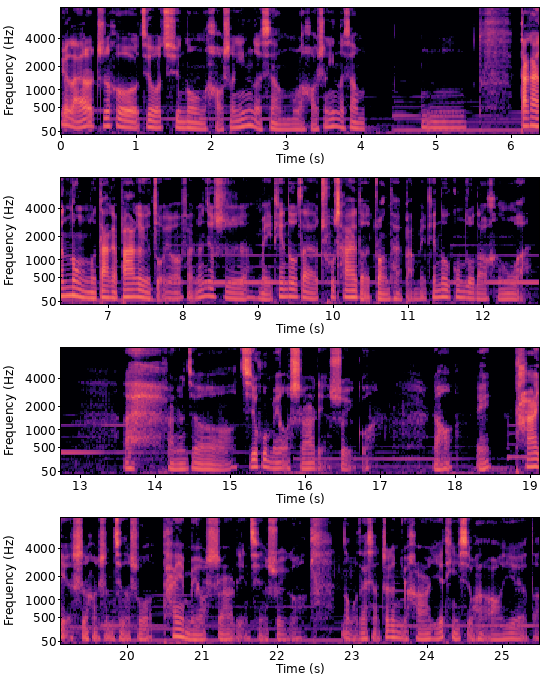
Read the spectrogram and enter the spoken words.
因为来了之后就去弄好声音的项目了。好声音的项目，嗯，大概弄了大概八个月左右，反正就是每天都在出差的状态吧，每天都工作到很晚。哎，反正就几乎没有十二点睡过。然后，哎。他也是很生气的说，他也没有十二点前睡过。那我在想，这个女孩也挺喜欢熬夜的，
